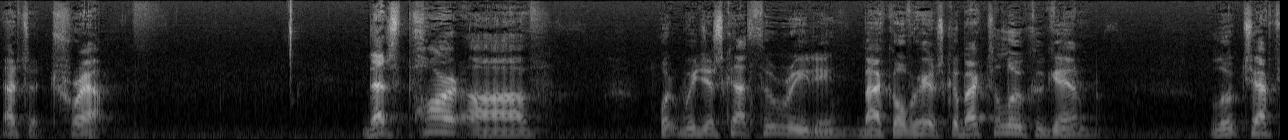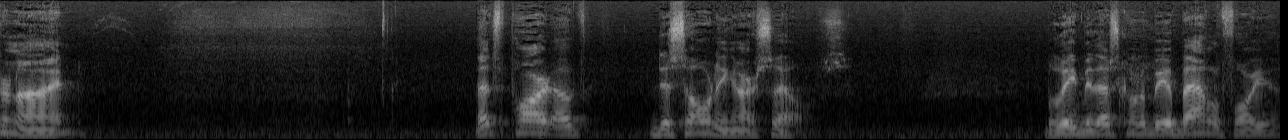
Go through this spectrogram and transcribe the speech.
That's a trap. That's part of what we just got through reading. Back over here. Let's go back to Luke again. Luke chapter 9. That's part of disowning ourselves. Believe me, that's going to be a battle for you.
